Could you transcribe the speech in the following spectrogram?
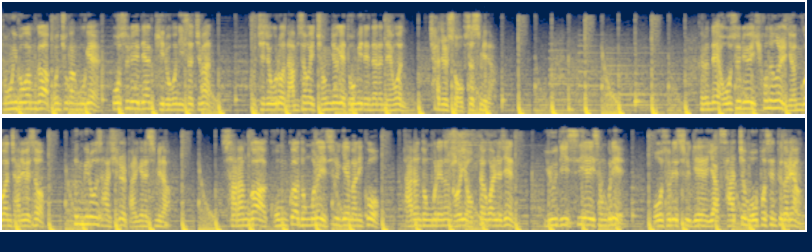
동의보감과 본초 강목에 오술에 대한 기록은 있었지만 구체적으로 남성의 정력에 도움이 된다는 내용은 찾을 수 없었습니다. 그런데 오수류의 효능을 연구한 자료에서 흥미로운 사실을 발견했습니다. 사람과 곰과 동물의 쓸개만 있고 다른 동물에는 거의 없다고 알려진 UDCA 성분이 오소리 쓸개의 약 4.5%가량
